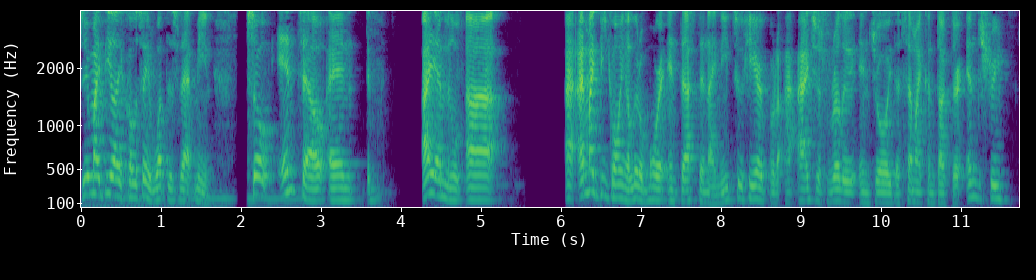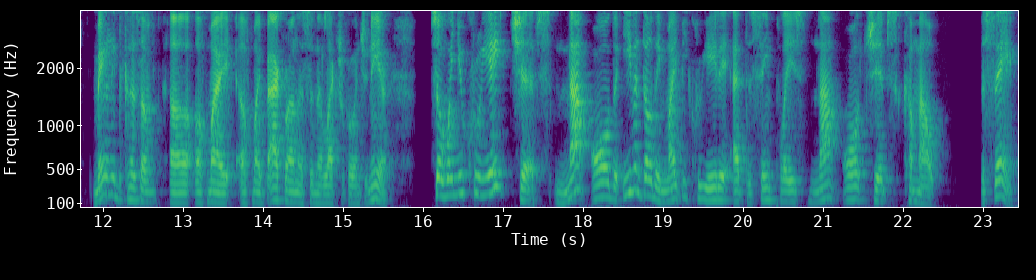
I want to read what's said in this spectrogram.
So you might be like jose what does that mean? So intel and i am uh, I, might be going a little more in depth than I need to here, but I, I just really enjoy the semiconductor industry mainly because of uh, of my of my background as an electrical engineer. So when you create chips, not all the even though they might be created at the same place, not all chips come out the same.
